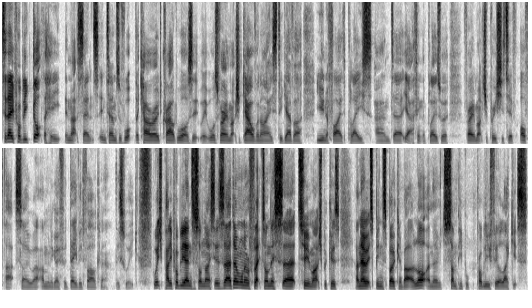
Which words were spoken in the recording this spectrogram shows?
today probably got the heat in that sense in terms of what the Carrow Road crowd was. It, it was very much a galvanised together, unified place, and uh, yeah, I think the players were very much appreciative of that. So uh, I'm going to go for David Wagner this week, which Paddy probably ends us on nicely. I don't want to reflect on this uh, too much because I know it's been spoken about a lot, and some people probably feel like it's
